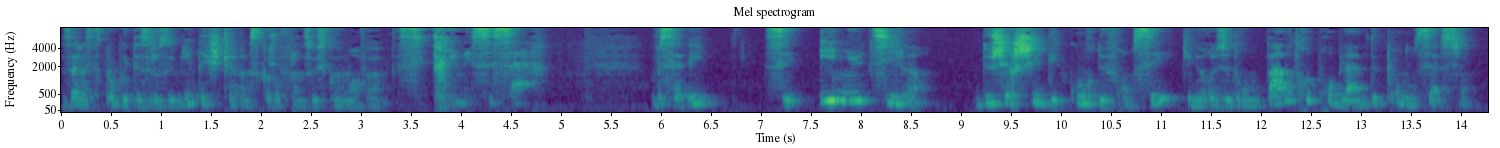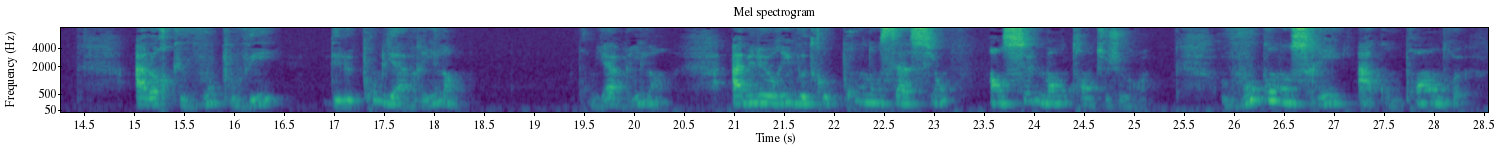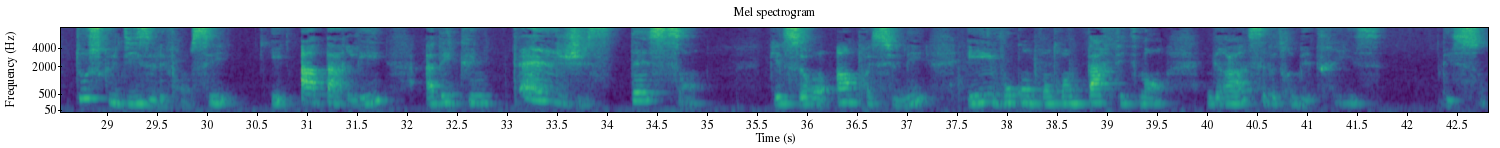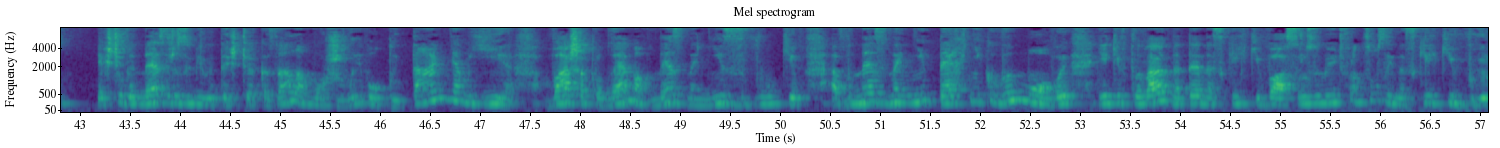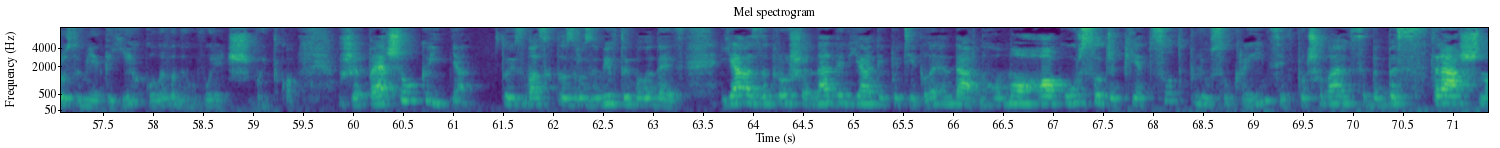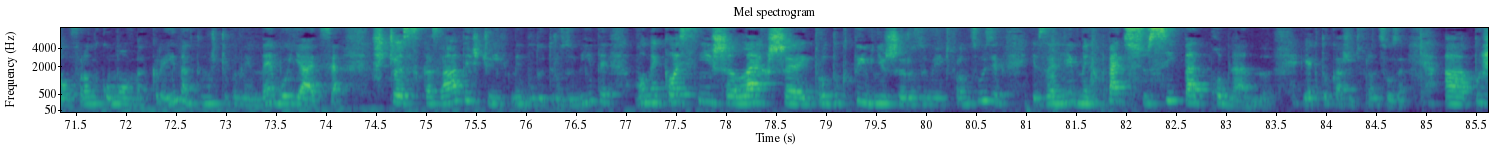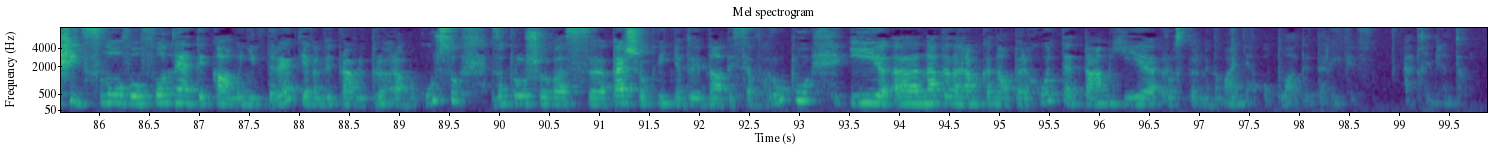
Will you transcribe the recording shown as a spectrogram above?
Зараз спробуйте зрозуміти, що я вам скажу французькою мовою. C'est très nécessaire. Vous savez, c'est inutile de chercher des cours de français qui ne résoudront pas votre problème de prononciation. Alors que vous pouvez, dès le 1er avril, 1er avril, hein, améliorer votre prononciation en seulement 30 jours. Vous commencerez à comprendre tout ce que disent les Français et à parler avec une telle justesse qu'ils seront impressionnés et vous comprendront parfaitement grâce à votre maîtrise des sons. Якщо ви не зрозуміли те, що я казала, можливо, питанням є ваша проблема в незнанні звуків, в незнанні технік вимови, які впливають на те, наскільки вас розуміють французи, і наскільки ви розумієте їх, коли вони говорять швидко. Вже 1 квітня. Той з вас, хто зрозумів, той молодець. Я вас запрошую на дев'ятий потік легендарного мого курсу. Вже 500 плюс українців почувають себе безстрашно у франкомовних країнах, тому що вони не бояться щось сказати, що їх не будуть розуміти. Вони класніше, легше і продуктивніше розуміють французів, і взагалі в них pas de souci, pas як то кажуть французи. А пишіть слово фонетика мені в директ. Я вам відправлю програму курсу. Запрошую вас е, 1 квітня доєднатися в групу і е, на телеграм-канал переходьте. Там є розтермінування оплати тарифів. А très bientôt!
